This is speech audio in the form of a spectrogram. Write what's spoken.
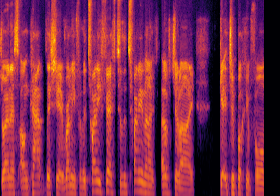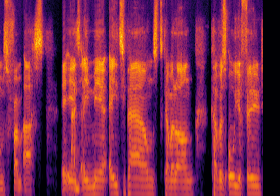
join us on camp this year, running from the 25th to the 29th of July. Get your booking forms from us. It is a mere 80 pounds to come along, covers all your food.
